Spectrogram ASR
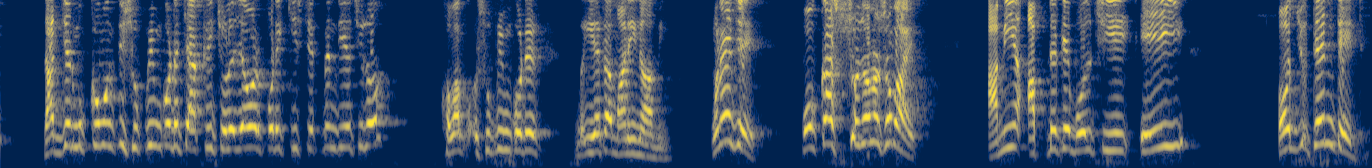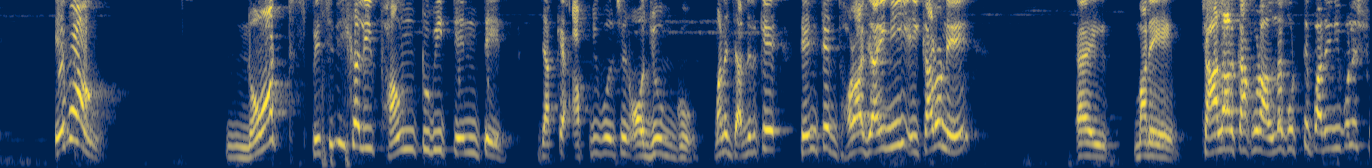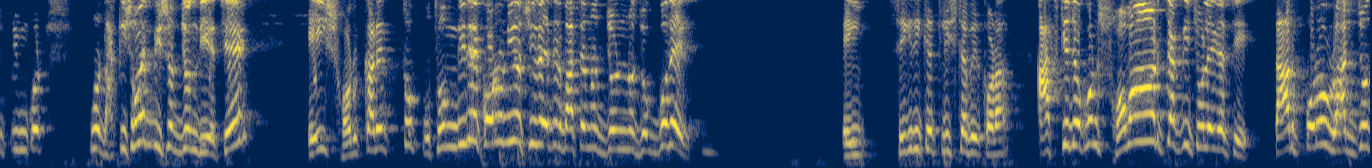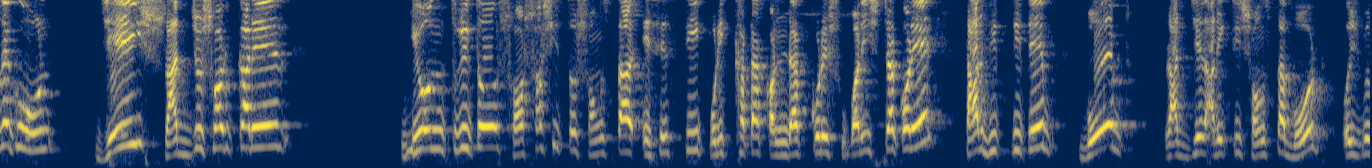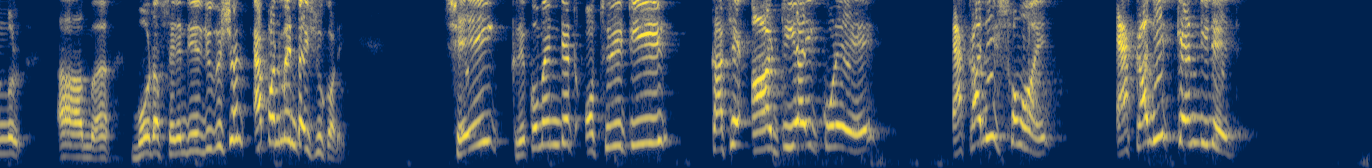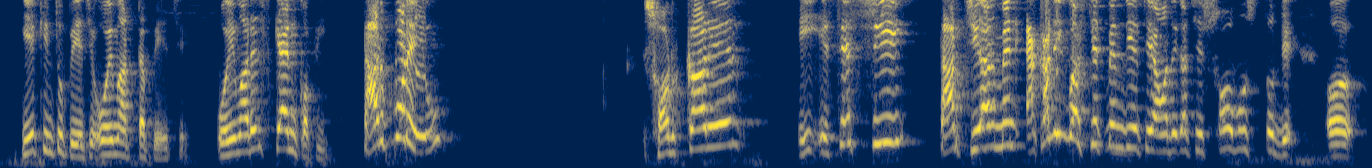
রাজ্যের মুখ্যমন্ত্রী সুপ্রিম কোর্টে চাকরি চলে যাওয়ার পরে কি স্টেটমেন্ট দিয়েছিল? ক্ষমা সুপ্রিম কোর্টের ইয়েটা মানি না আমি। মনে আছে? প্রকাশ্য জনসভায়। আমি আপনাকে বলছি, এই টেন্টেড এবং not specifically found to be tainted যাকে আপনি বলছেন অযোগ্য মানে যাদেরকে টেন্টেড ধরা যায়নি, এই কারণে এই মানে চাল আর কাকড় আলাদা করতে পারেনি বলে সুপ্রিম কোর্ট পুরো ঢাকি সমেত বিসর্জন দিয়েছে। এই সরকারের তো প্রথম দিনে করণীয় ছিল এদের বাঁচানোর জন্য যোগ্যদের। এই সেগ্রিকেট লিস্টটা বের করা। আজকে যখন সবার চাকরি চলে গেছে, তারপরেও রাজ্য দেখুন, যেই রাজ্য সরকারের নিয়ন্ত্রিত স্বশাসিত সংস্থার এসএসসি পরীক্ষাটা কন্ডাক্ট করে, সুপারিশটা করে, তার ভিত্তিতে বোর্ড রাজ্যের আরেকটি সংস্থা board West Bengal board of secondary education অ্যাপয়েন্টমেন্টটা issue করে। সেই রেকমেন্ডেড অথরিটির কাছে আরটিআই করে একাধিক সময় একাধিক ক্যান্ডিডেট ইয়ে কিন্তু পেয়েছে ওএমআরটা পেয়েছে। ওএমআর এর স্ক্যান কপি তারপরেও সরকারের এই এসএসসি তার চেয়ারম্যান একাধিকবার স্টেটমেন্ট দিয়েছে, আমাদের কাছে সমস্ত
